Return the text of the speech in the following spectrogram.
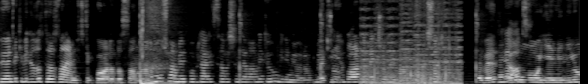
Bir önceki videoda söz vermiştik bu arada sana. Ama şu an bir popülerlik savaşım devam ediyor mu bilmiyorum. Metro, Bakayım. bu arada metrodayım arkadaşlar. Evet. He, at. Oo yeniliyor.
